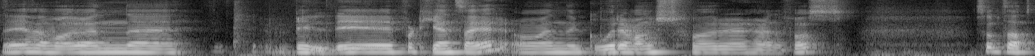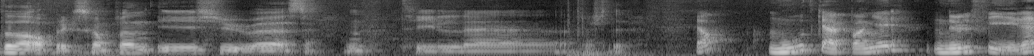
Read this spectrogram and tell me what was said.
Det var jo en eh, veldig fortjent seier og en god revansj for eh, Hønefoss. Som tapte da opprykkskampen i 2017 til eh, første div. Ja. Mot Kaupanger 0-4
